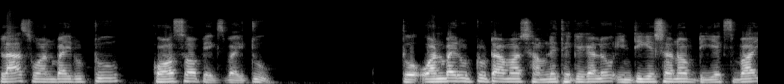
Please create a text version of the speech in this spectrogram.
plus one by root two cos of x by two তো ওয়ান বাই রুট টুটা আমার সামনে থেকে গেল ইন্টিগ্রেশন অফ ডিএক্স বাই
